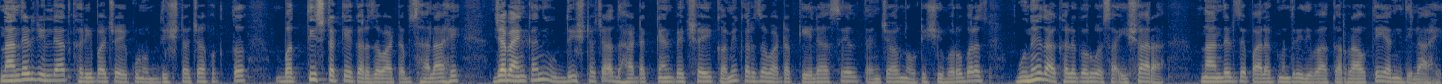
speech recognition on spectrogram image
नांदेड जिल्ह्यात खरीपाच्या एकूण उद्दिष्टाच्या फक्त बत्तीस टक्के कर्ज वाटप झालं आहे. ज्या बँकांनी उद्दिष्टाच्या दहा टक्क्यांपेक्षाही कमी कर्ज वाटप केलं असेल त्यांच्यावर नोटिशीबरोबरच गुन्हे दाखल करू असा इशारा नांदेडचे पालकमंत्री दिवाकर रावते यांनी दिला आहे.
